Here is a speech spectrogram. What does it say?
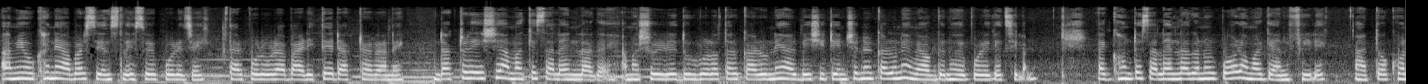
আমি ওখানে আবার সেন্সলেস হয়ে পড়ে যাই। তারপর ওরা বাড়িতে ডাক্তার আনে। ডাক্তার এসে আমাকে স্যালাইন লাগায়। আমার শরীরে দুর্বলতার কারণে আর বেশি টেনশনের কারণে আমি অজ্ঞান হয়ে পড়ে গেছিলাম। এক ঘণ্টা স্যালাইন লাগানোর পর আমার জ্ঞান ফিরে। আর তখন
